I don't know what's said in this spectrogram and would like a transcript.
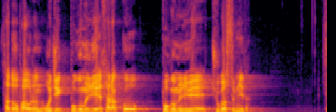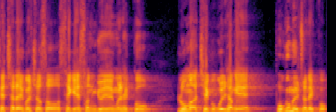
사도 바울은 오직 복음을 위해 살았고 복음을 위해 죽었습니다. 세 차례에 걸쳐서 세계 선교 여행을 했고 로마 제국을 향해 복음을 전했고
